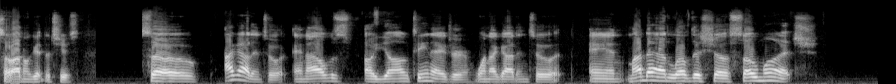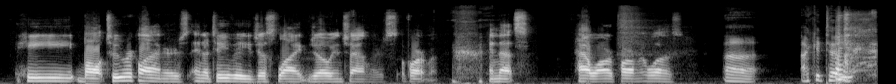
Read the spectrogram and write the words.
so I don't get to choose. So I got into it, and I was a young teenager when I got into it. And my dad loved this show so much, he bought two recliners and a TV, just like Joey and Chandler's apartment, and that's how our apartment was. uh, I could tell you,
